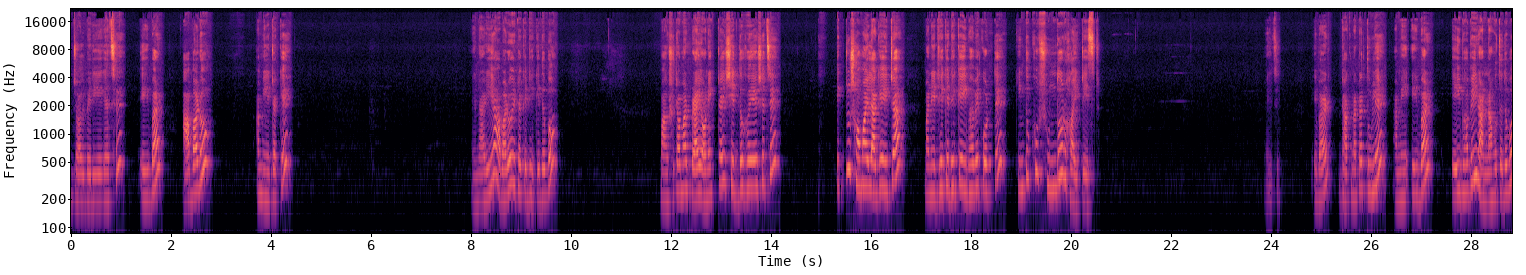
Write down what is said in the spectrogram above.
জল বেরিয়ে গেছে। এইবার আবারও আমি এটাকে নাড়িয়ে আবারও এটাকে ঢেকে দেব। মাংসটা আমার প্রায় অনেকটাই সেদ্ধ হয়ে এসেছে। একটু সময় লাগে এটা মানে ঢেকে ঢেকে এইভাবে করতে, কিন্তু খুব সুন্দর হয় টেস্ট এই যে, এবার ঢাকনাটা তুলে আমি এইবার এইভাবেই রান্না হতে দেবো।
